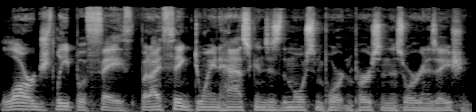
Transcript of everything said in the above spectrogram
large leap of faith, but I think Dwayne Haskins is the most important person in this organization.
